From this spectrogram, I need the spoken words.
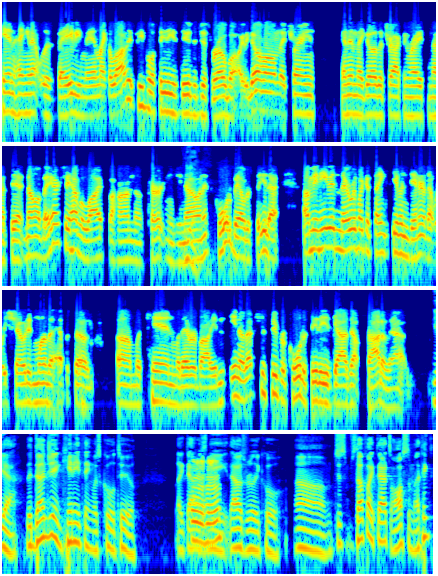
Ken hanging out with his baby, man. Like a lot of these people see these dudes as just robots. Like they go home, they train, and then they go to the track and race, and that's it. No, they actually have a life behind those curtains, you know, Yeah. and it's cool to be able to see that. I mean, even there was like a Thanksgiving dinner that we showed in one of the episodes um, with Ken, with everybody, and you know, that's just super cool to see these guys outside of that. yeah. The Dungey and Kenny thing was cool too. Like that was Mhm. neat. That was really cool. Um, just stuff like that's awesome. I think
